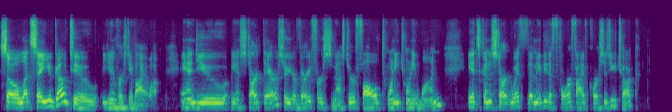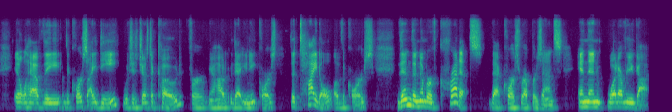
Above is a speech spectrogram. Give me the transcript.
So let's say you go to University of Iowa and you, you know, start there. So your very first semester, fall 2021, it's going to start with the, maybe the four or five courses you took. It'll have the the course ID, which is just a code for you know how that unique course, the title of the course, then the number of credits that course represents, and then whatever you got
